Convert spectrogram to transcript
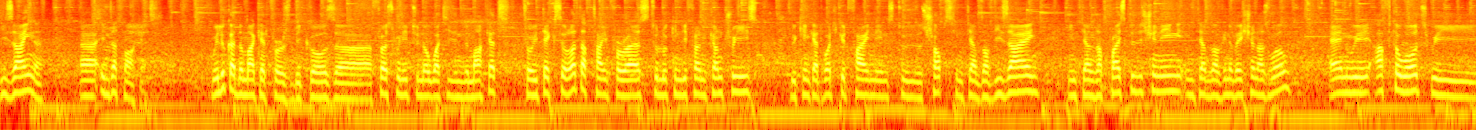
design uh, in that market. We look at the market first because uh, first we need to know what is in the market. So it takes a lot of time for us to look in different countries, looking at what you could find in the shops in terms of design, in terms of price positioning, in terms of innovation as well. And we, afterwards, we,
